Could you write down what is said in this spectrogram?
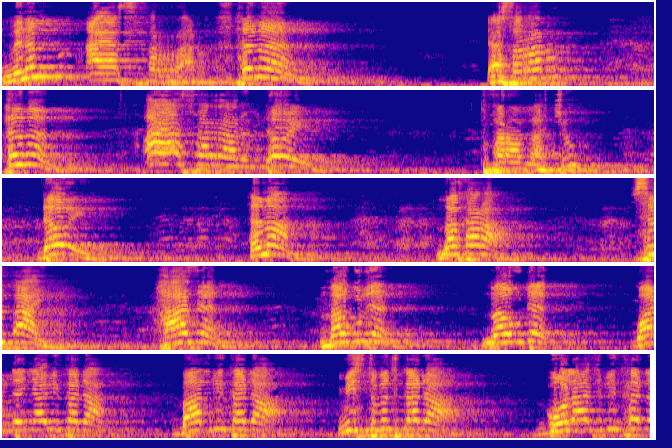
ምንም አያስፈራንም። ህመም ያስፈራንም? ህመም አያስፈራንም። ደዌ ትፈራላችሁ? ደዌ፣ ህማም፣ መከራ፣ ስቃይ፣ ሐዘን፣ መጉደል፣ መውደቅ፣ ጓደኛ ቢከዳ፣ ባል ቢከዳ፣ ሚስት ብትከዳ፣ ወላጅ ቢከዳ፣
